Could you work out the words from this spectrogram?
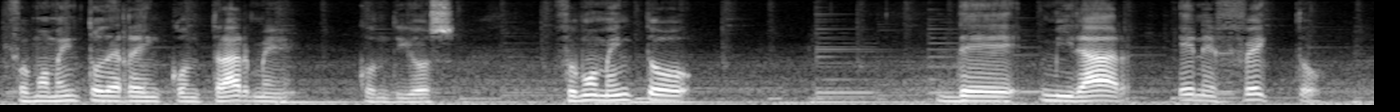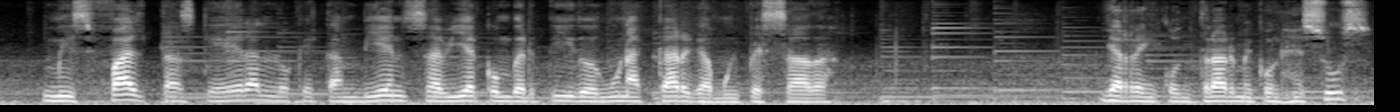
Fue momento de reencontrarme con Dios. Fue momento de mirar en efecto mis faltas que eran lo que también se había convertido en una carga muy pesada. Y a reencontrarme con Jesús,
